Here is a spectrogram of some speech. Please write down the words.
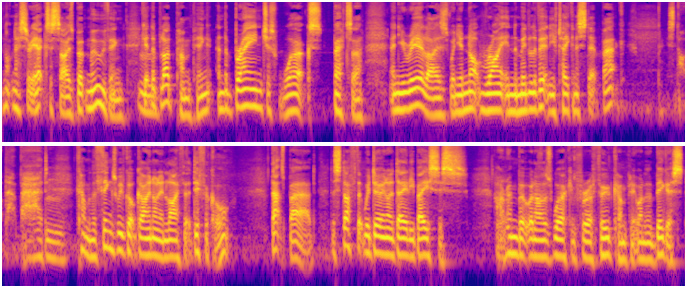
not necessarily exercise, but moving, get the mm. blood pumping, and the brain just works better. And you realise when you're not right in the middle of it and you've taken a step back, it's not that bad. Mm. Come on, the things we've got going on in life that are difficult, that's bad. The stuff that we're doing on a daily basis. I remember when I was working for a food company, one of the biggest,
